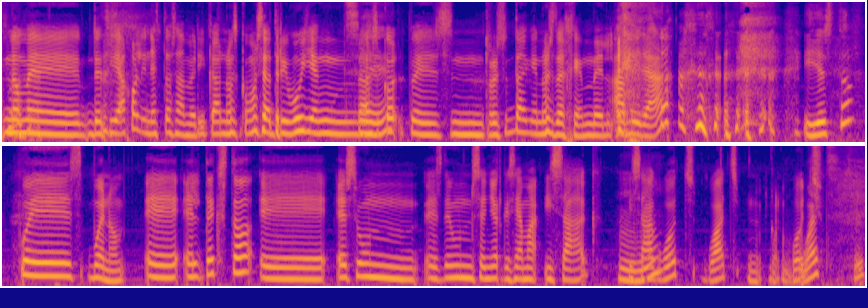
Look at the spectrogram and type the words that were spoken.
no me decía, jolín, estos americanos, ¿cómo se atribuyen las cosas? Pues mm, resulta que no es de Händel. Ah, mira. ¿Y esto? Pues bueno, eh, el texto eh, es, un, es de un señor que se llama Isaac. Isaac Watch, Watch, no, bueno, Watch, What? Sí.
